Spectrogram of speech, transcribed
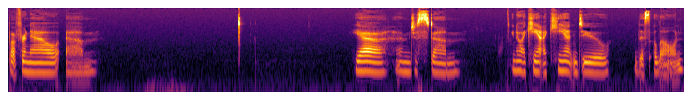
But for now, um, yeah, I'm just um, you know, I can't I can't do this alone.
